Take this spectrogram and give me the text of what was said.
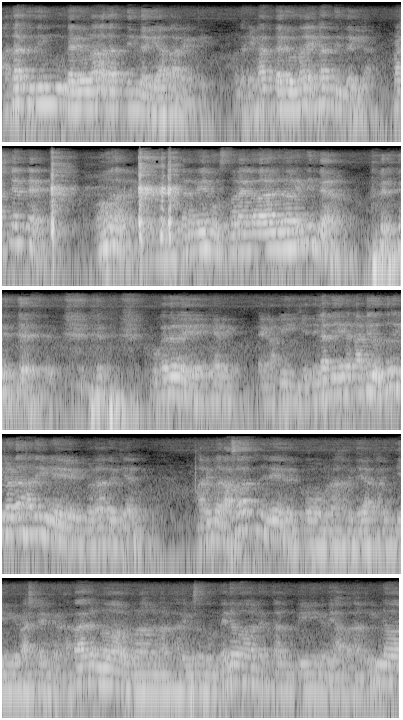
අදත් ඉතින් බැරි වුණා අදත් දින්ද ගියා කාර්යයන්ට. හොඳ හෙටත් බැරි වුණා හෙටත් දින්ද ගියා. ප්‍රශ්නයක් නැහැ. කොහොමද තමයි. එතන මේ හුස්ම රැල්ල බලන්න යනවා කියන්නේ දින්ද යනවා. මොකද මේ කියන්නේ දැන් අපි යෙදিলা තියෙන කටයුතු ඊට වඩා හරි මේ මොනවද කියන්නේ. හරිම රසවත් නේද? කොහොම හරි දෙයක් අනිත් කෙනෙක්ගේ ප්‍රශ්නයක් ගැන කතා කරනවා මොනවා මොනවා හරි විසඳුම් දෙනවා නැත්නම් ටීවී එක දිහා බලන් ඉන්නවා.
